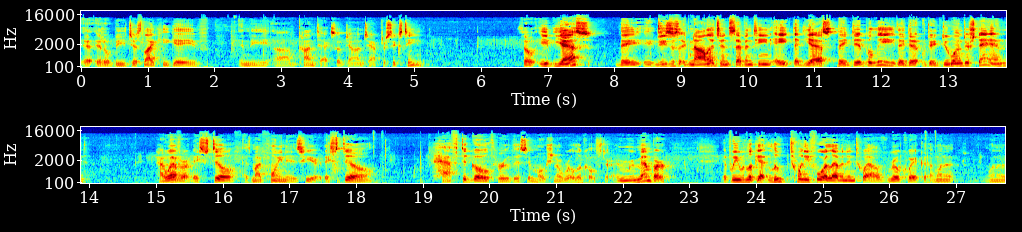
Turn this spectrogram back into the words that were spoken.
It'll be just like he gave in the um, context of John chapter 16. So, yes, they Jesus acknowledged in 17:8 that yes, they did believe, they do, they do understand. However, they still, as my point is here, they still have to go through this emotional roller coaster. And remember, if we look at Luke 24, 11 and 12, real quick, I want to want to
